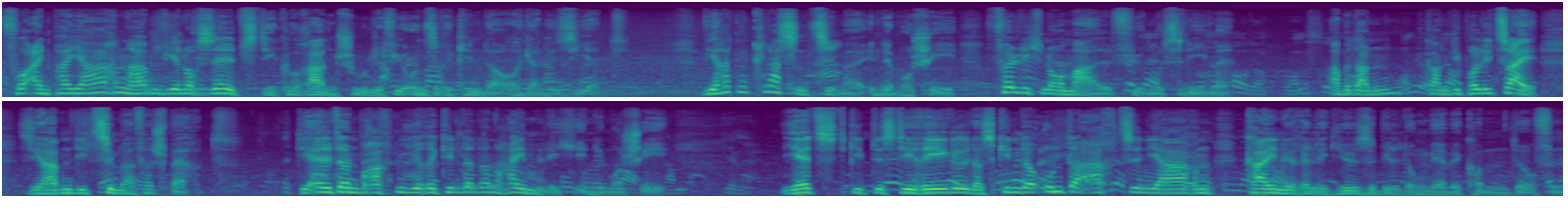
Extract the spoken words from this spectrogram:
Vor ein paar Jahren haben wir noch selbst die Koranschule für unsere Kinder organisiert. Wir hatten Klassenzimmer in der Moschee, völlig normal für Muslime. Aber dann kam die Polizei. Sie haben die Zimmer versperrt. Die Eltern brachten ihre Kinder dann heimlich in die Moschee. Jetzt gibt es die Regel, dass Kinder unter 18 Jahren keine religiöse Bildung mehr bekommen dürfen.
